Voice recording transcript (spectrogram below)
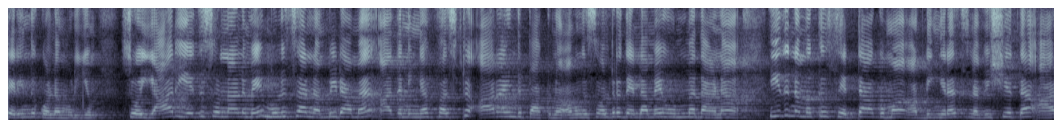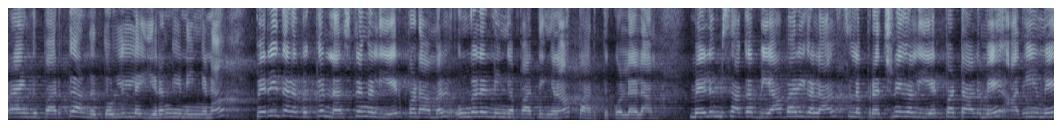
தெரிந்து கொள்ள முடியும். ஸோ யார் எது சொன்னாலுமே முழுசாக நம்பிடாம அதை நீங்கள் ஃபஸ்ட்டு ஆராய்ந்து பார்க்கணும். அவங்க சொல்கிறது எல்லாமே உண்மைதானா? இது நமக்கு செட் ஆகுமா? அப்படிங்கிற சில விஷயத்தை ஆராய்ந்து பார்த்து அந்த தொழிலில் இறங்கினீங்கன்னா பெரிதளவுக்கு நஷ்டங்கள் ஏற்படாமல் உங்களை நீங்கள் பார்த்தீங்கன்னா பார்த்து கொள்ளலாம் மேலும் சக வியாபாரிகளால் சில பிரச்சனைகள் ஏற்பட்டாலுமே அதையுமே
